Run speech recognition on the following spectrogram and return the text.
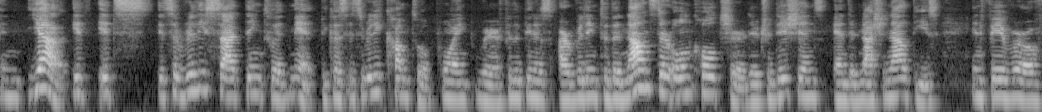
and yeah it, it's it's a really sad thing to admit because it's really come to a point where filipinos are willing to denounce their own culture their traditions and their nationalities in favor of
